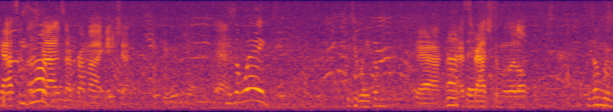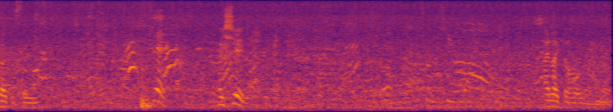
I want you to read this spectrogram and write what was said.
Cats and those guys are from uh, Asia. Yeah. He's awake. Did you wake him? Yeah, Not I there. scratched him a little. He's I'm going back to sleep. Sit. I should. I like the whole one.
